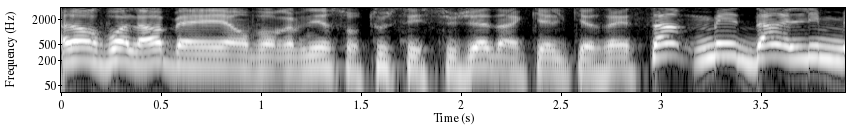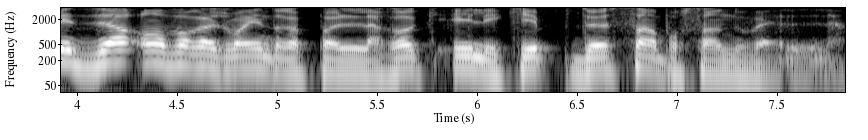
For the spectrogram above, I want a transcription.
Alors voilà, ben on va revenir sur tous ces sujets dans quelques instants, mais dans l'immédiat, on va rejoindre Paul Larocque et l'équipe de 100% Nouvelles.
